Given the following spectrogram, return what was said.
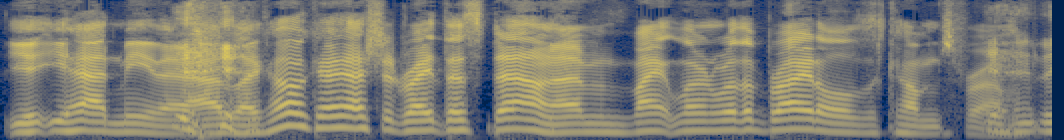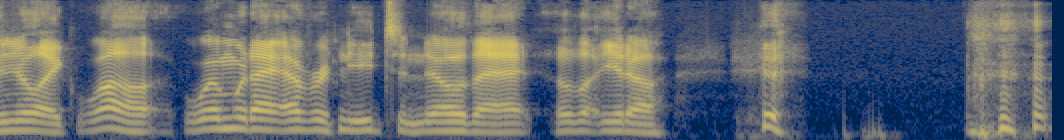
you, you had me there. I was like, okay, I should write this down. I might learn where the bridle comes from. and then you're like, well, when would I ever need to know that? You know,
